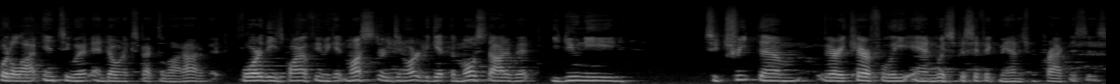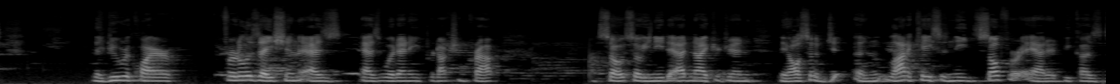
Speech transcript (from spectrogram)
put a lot into it and don't expect a lot out of it. For these biofumigant mustards, in order to get the most out of it, you do need to treat them very carefully and with specific management practices. They do require fertilization as as would any production crop. So so you need to add nitrogen. They also in a lot of cases need sulfur added because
